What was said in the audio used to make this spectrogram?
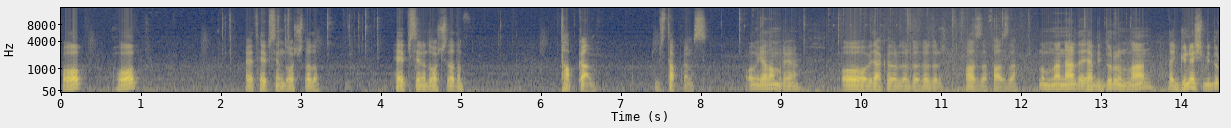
Hop hop. Evet hepsini doçladım. Hepsini doçladım. Top Gun. Biz tapkanız. Oğlum gel lan buraya. Oo bir dakika dur dur dur dur dur. Fazla fazla. Oğlum bunlar nerede? Ya bir durun lan. Ya güneş bir dur.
